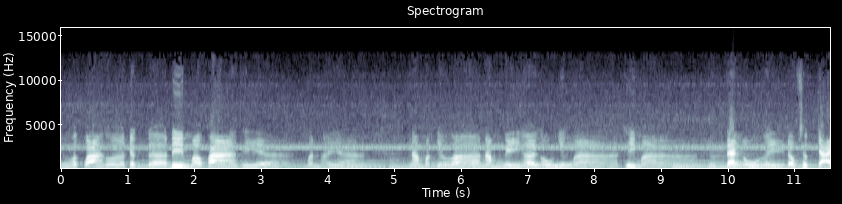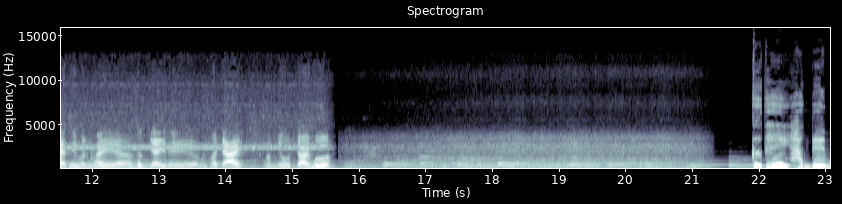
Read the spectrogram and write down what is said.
Những vất vả của trực ờ, đêm ở phà thì ờ, mình phải nằm, mặc dù có nằm nghỉ hơi ngủ nhưng mà khi mà đang ngủ thì đột sức chạy thì mình phải thức dậy thì mình phải chạy, mặc dù trời mưa Cứ thế hàng đêm,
